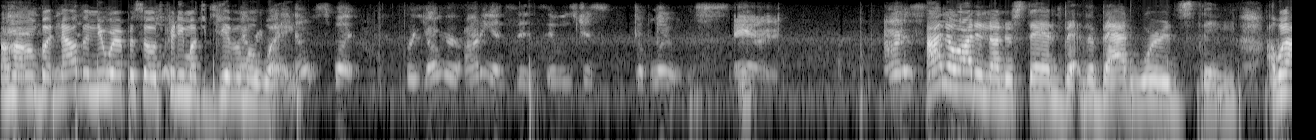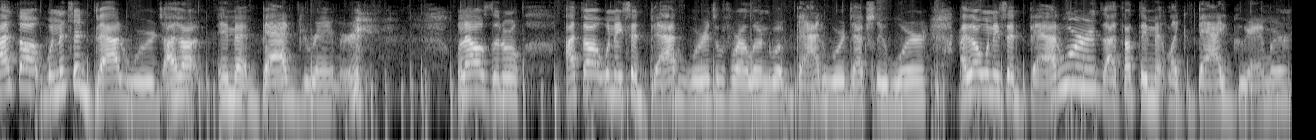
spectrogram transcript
uh huh. But now the newer episodes pretty much give them everybody away. Else, but for younger audiences, it was just doubloons. And I know I didn't understand the bad words thing. When I thought when it said bad words, I thought it meant bad grammar. when I was little, I thought when they said bad words before I learned what bad words actually were, I thought when they said bad words, I thought they meant like bad grammar.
